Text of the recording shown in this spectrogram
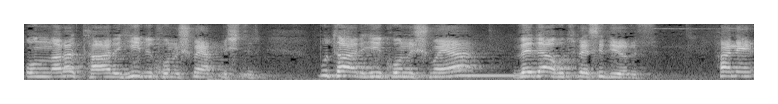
onlara tarihi bir konuşma yapmıştır. Bu tarihi konuşmaya veda hutbesi diyoruz. Hani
